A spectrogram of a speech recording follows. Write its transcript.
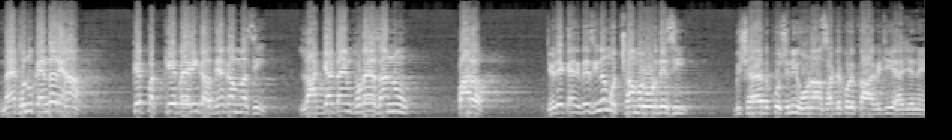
ਮੈਂ ਤੁਹਾਨੂੰ ਕਹਿੰਦਾ ਰਿਹਾ ਕਿ ਪੱਕੇ ਪੈਰੀ ਕਰਦੇ ਆ ਕੰਮ ਅਸੀਂ। ਲੱਗ ਗਿਆ ਟਾਈਮ ਥੋੜਾ ਜਿਹਾ ਸਾਨੂੰ, ਪਰ ਜਿਹੜੇ ਕਹਿੰਦੇ ਸੀ ਨਾ, ਮੁੱਛਾਂ ਮਰੋੜਦੇ ਸੀ ਵੀ ਸ਼ਾਇਦ ਕੁਝ ਨਹੀਂ ਹੋਣਾ, ਸਾਡੇ ਕੋਲ ਕਾਗਜ਼ ਹੀ ਇਹੋ ਜਿਹੇ ਨੇ।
